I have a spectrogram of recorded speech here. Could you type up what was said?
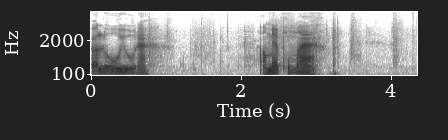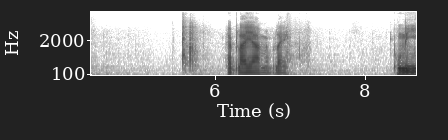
ก็รู้อยู่นะ เอาแมปผมมา แมปไรอะแมปอะไร พรุ่งนี้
